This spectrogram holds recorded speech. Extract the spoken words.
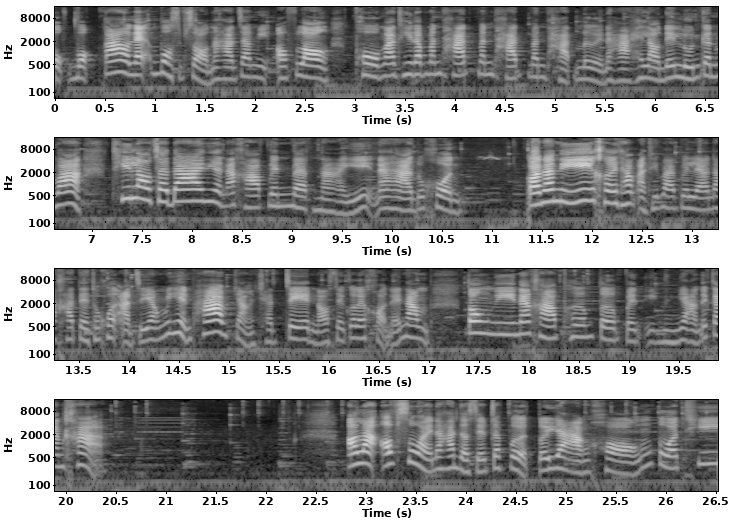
6บวก9และบวก12 นะคะ จะมีออปรองโผล่มาทีละบรรทัดบรรทัดบรรทัดเลยนะคะ ให้เราได้ลุ้นกันว่าที่เราจะได้เนี่ยนะคะเป็นแบบไหนนะคะทุกคนก่อนหน้านี้เคยทำอธิบายไปแล้วนะคะ แต่ทุกคนอาจจะยังไม่เห็นภาพอย่างชัดเจนเนาะเซฟก็เลยขอแนะนำตรงนี้นะคะ เพิ่มเติมเป็นอีกหนึ่งอย่างด้วยกันค่ะ เอาล่ะออฟสวยนะคะ เดี๋ยวเซฟจะเปิดตัวอย่างของตัวที่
